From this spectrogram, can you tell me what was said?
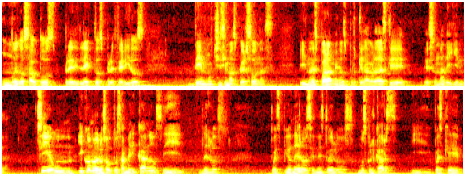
uno de los autos predilectos, preferidos de muchísimas personas. Y no es para menos porque la verdad es que es una leyenda. Sí, un icono de los autos americanos y de los pues pioneros en esto de los muscle cars y pues que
